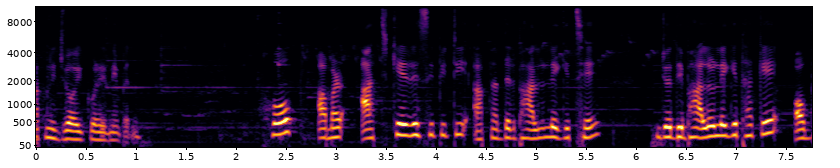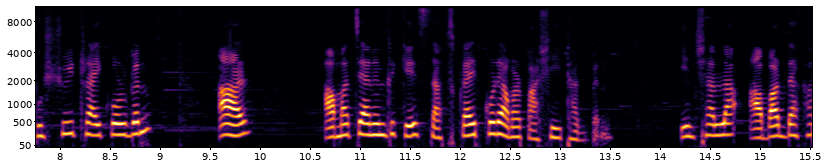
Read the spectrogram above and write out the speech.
আপনি জয় করে নেবেন। হোপ আমার আজকের রেসিপিটি আপনাদের ভালো লেগেছে। যদি ভালো লেগে থাকে, অবশ্যই ট্রাই করবেন। আর আমার চ্যানেলটিকে সাবস্ক্রাইব করে আমার পাশেই থাকবেন। ইনশাল্লাহ আবার দেখা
